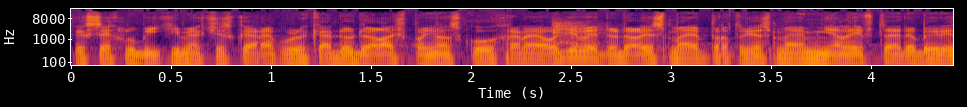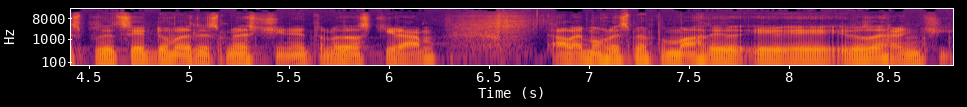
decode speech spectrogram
tak se chlubí tím, jak Česká republika dodala Španělsku Španělsku ochranné oděvy. Dodali jsme je, protože jsme je měli v té době k dispozici, dovezli jsme je z Číny, to nezastírám, ale mohli jsme pomáhat i, i, i do zahraničí.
